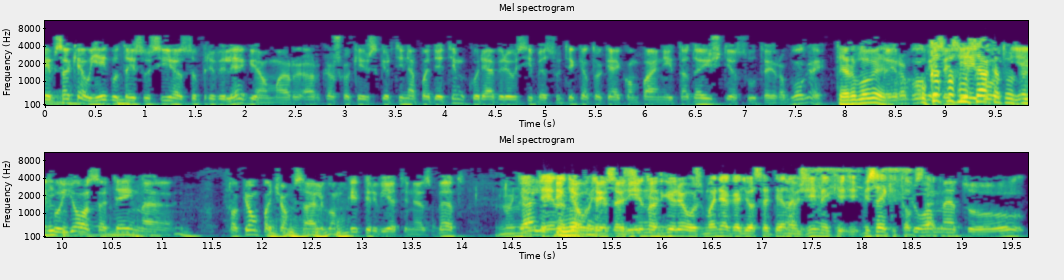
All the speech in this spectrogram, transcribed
Kaip sakiau, jeigu tai susiję su privilegijom ar, ar kažkokia išskirtinė padėtim, kurią vyriausybė sutikė tokiai kompanijai, tada iš tiesų tai yra blogai. tai yra blogai. Tai yra blogai. O kas pas Bet mus jeigu, seka jeigu dalykus? jos ateina tokiom pačiom sąlygom, kaip ir vietinės, bet Nu, gali pigiau tai daryti. žinot geriau už mane, kad jos ateina žymiai visai kitoms Šiuo metu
